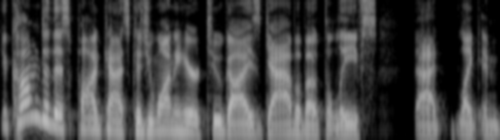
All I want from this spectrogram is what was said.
you come to this podcast because you want to hear two guys gab about the Leafs that like and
